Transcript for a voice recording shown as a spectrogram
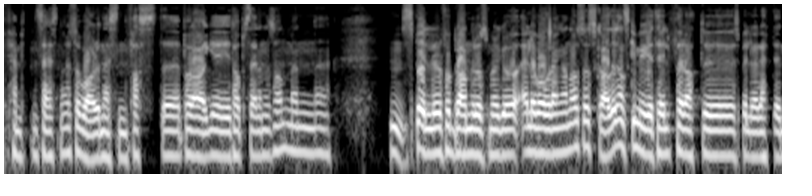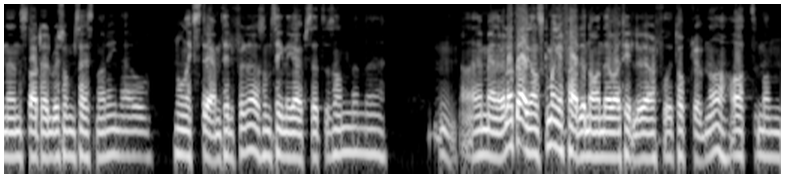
15-16 år, så var du nesten fast uh, på laget i toppserien og sånn, men uh, mm. spiller du for Brann, Rosenborg eller Vålerenga nå, så skal det ganske mye til for at du spiller rett inn en startelver som 16-åring. Det er jo noen ekstreme tilfeller, som Signe Gaupseth og sånn, men mm. ja, jeg mener vel at det er ganske mange færre nå enn det var tidligere, i hvert fall i toppklubbene, da, og at man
